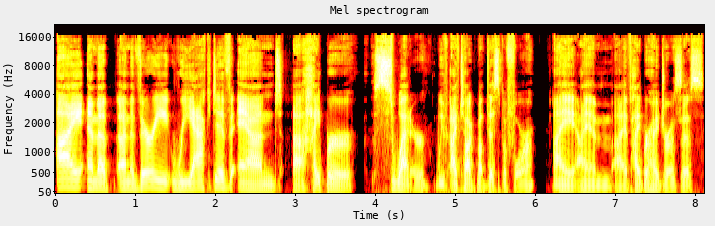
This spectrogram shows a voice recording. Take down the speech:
I am a I'm a very reactive and uh, hyper sweater. We've I've talked about this before. I I am I have hyperhidrosis.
